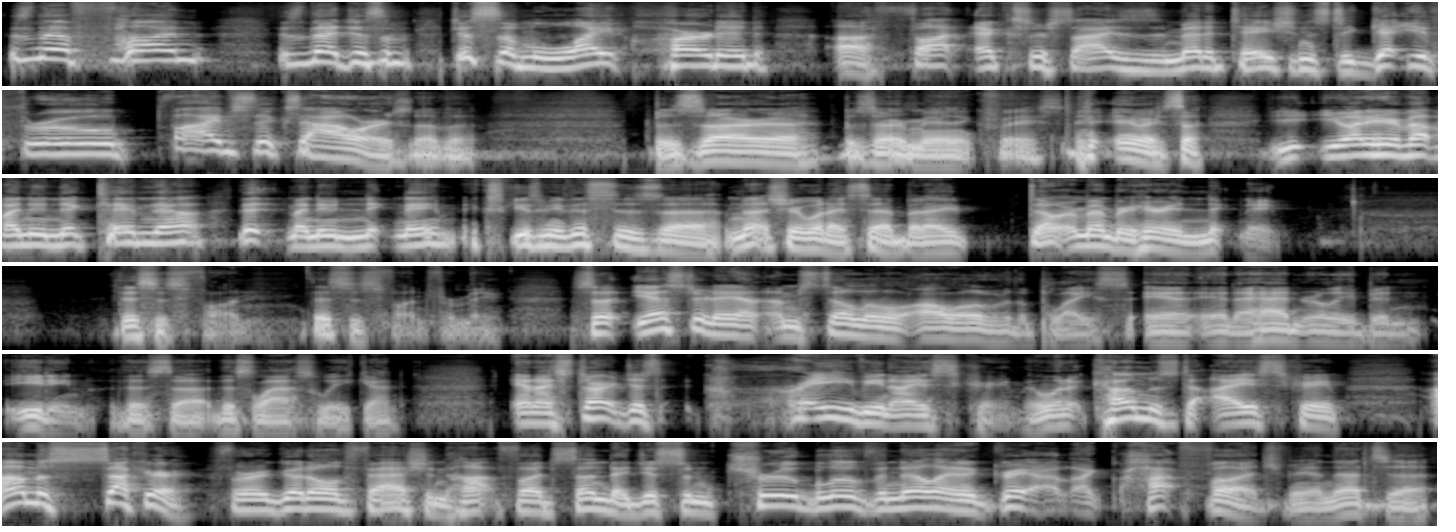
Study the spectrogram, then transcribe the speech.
Isn't that fun? Isn't that just some just some light-hearted uh, thought exercises and meditations to get you through five six hours of a bizarre uh, bizarre manic face. anyway, so you, you want to hear about my new nickname now? My new nickname, excuse me. This is uh, I'm not sure what I said, but I don't remember hearing nickname. This is fun. This is fun for me. So yesterday, I'm still a little all over the place, and, and I hadn't really been eating this uh, this last weekend, and I start just craving ice cream. And when it comes to ice cream, I'm a sucker for a good old fashioned hot fudge sundae. Just some true blue vanilla and a great like hot fudge, man. That's a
